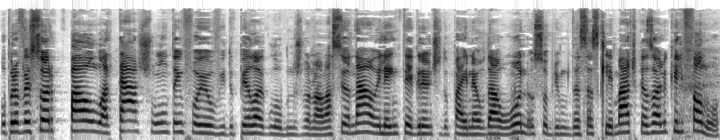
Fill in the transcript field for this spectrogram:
O professor Paulo Artacho ontem foi ouvido pela Globo no Jornal Nacional. Ele é integrante do painel da ONU sobre mudanças climáticas. Olha o que ele falou.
